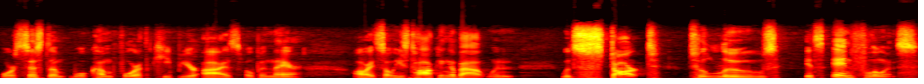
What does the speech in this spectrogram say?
or system will come forth. Keep your eyes open there. All right, so he's talking about when would start to lose its influence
